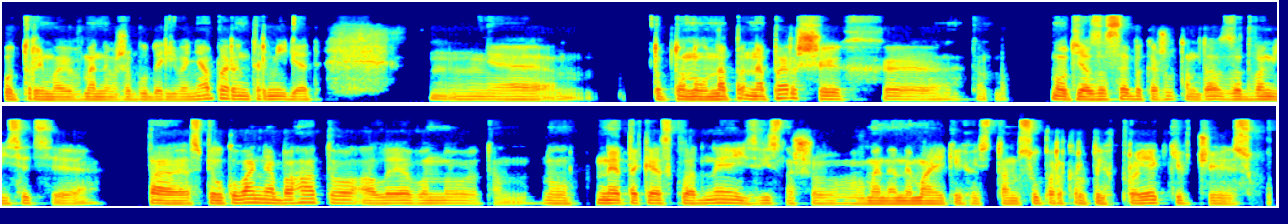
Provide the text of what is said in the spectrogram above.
отримаю, в мене вже буде рівень Upper Intermediate. Е, Тобто, ну, на, на перших, е, там, ну, от я за себе кажу, там, да, за два місяці. Та спілкування багато, але воно там ну не таке складне, і звісно, що в мене немає якихось там суперкрутих проєктів чи супер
